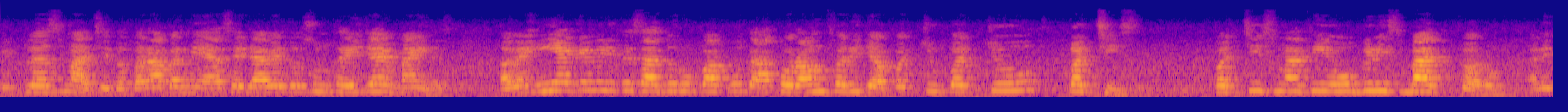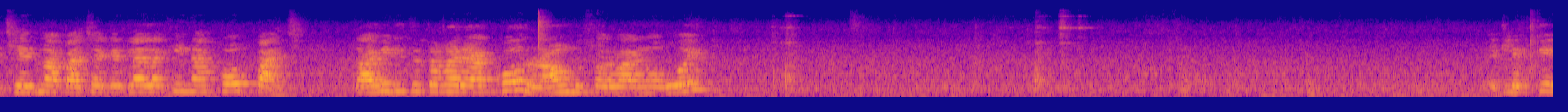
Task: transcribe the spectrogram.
એ પ્લસમાં છે, તો બરાબર નહીં આ સાઈડ આવે તો શું થઈ જાય? માઇનસ હવે અહીંયા કેવી રીતે સાદું રૂપ આપવું? તો આખો રાઉન્ડ ફરી જાઓ. પચ્ચું પચ્ચું પચીસ પચીસમાંથી ઓગણીસ બાદ કરો. અને છેદમાં પાછા કેટલા લખી નાખો? પાંચ. તો આવી રીતે તમારે આખો રાઉન્ડ ફરવાનો હોય. એટલે કે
